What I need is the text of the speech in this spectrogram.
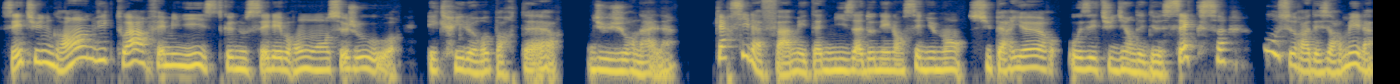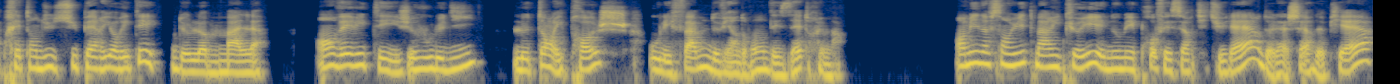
C'est une grande victoire féministe que nous célébrons en ce jour, écrit le reporter du journal. Car si la femme est admise à donner l'enseignement supérieur aux étudiants des deux sexes, où sera désormais la prétendue supériorité de l'homme mâle? En vérité, je vous le dis, le temps est proche où les femmes deviendront des êtres humains. En 1908, Marie Curie est nommée professeure titulaire de la chaire de Pierre,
